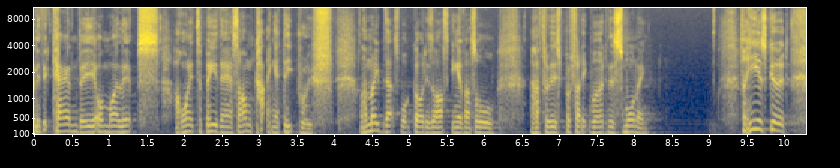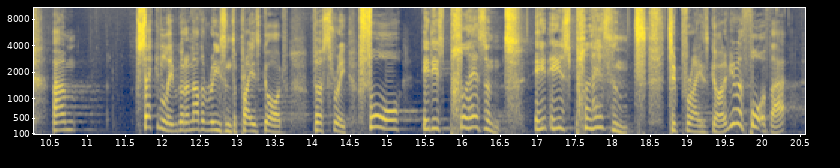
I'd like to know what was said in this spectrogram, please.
and if it can be on my lips, I want it to be there. So I'm cutting a deep roof. And maybe that's what God is asking of us all uh, through this prophetic word this morning. So He is good. Um, secondly, we've got another reason to praise God. Verse 3 For it is pleasant. It is pleasant to praise God. Have you ever thought of that?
